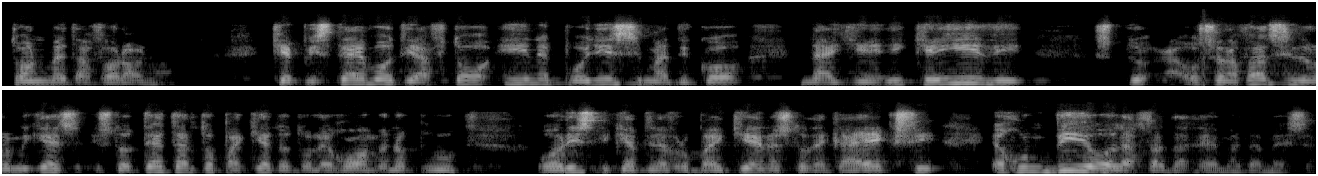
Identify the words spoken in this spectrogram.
των μεταφορών. Και πιστεύω ότι αυτό είναι πολύ σημαντικό να γίνει και ήδη στο, όσον αφορά τις συνδρομικές, στο τέταρτο πακέτο το λεγόμενο που ορίστηκε από την Ευρωπαϊκή Ένωση το 2016, έχουν μπει όλα αυτά τα θέματα μέσα.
